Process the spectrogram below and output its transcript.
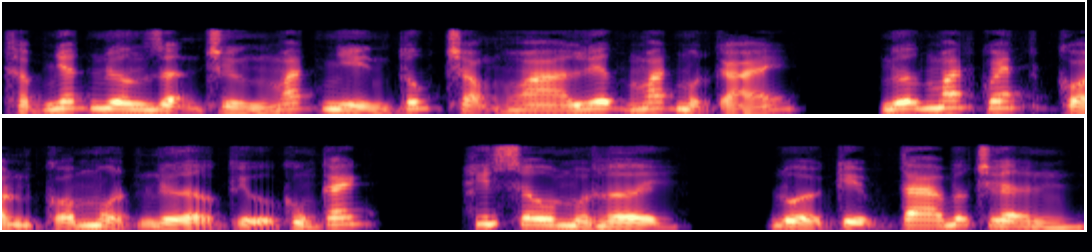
Thập nhất nương giận chừng mắt nhìn túc trọng hoa liếc mắt một cái, ngước mắt quét còn có một nửa cựu cung cách, hít sâu một hơi, đuổi kịp ta bước chân,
